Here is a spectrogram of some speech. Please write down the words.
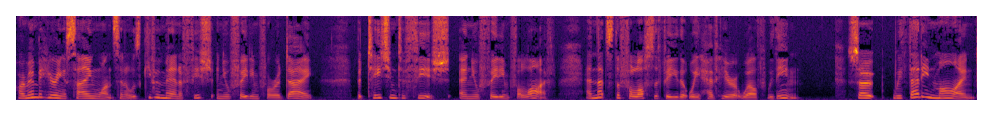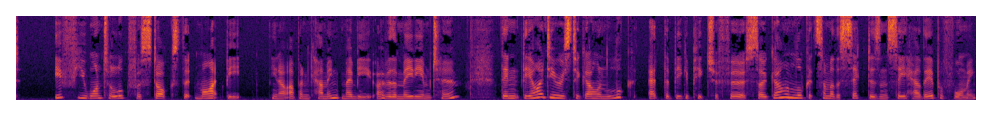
I remember hearing a saying once, and it was give a man a fish and you'll feed him for a day, but teach him to fish and you'll feed him for life. And that's the philosophy that we have here at Wealth Within. So, with that in mind, if you want to look for stocks that might be you know up and coming maybe over the medium term then the idea is to go and look at the bigger picture first. So go and look at some of the sectors and see how they're performing.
